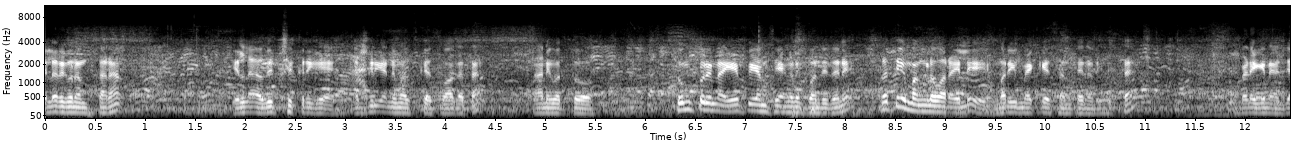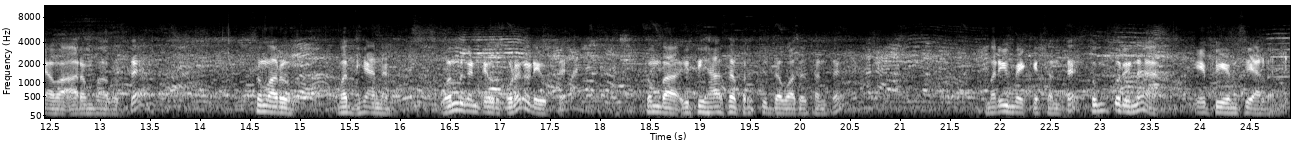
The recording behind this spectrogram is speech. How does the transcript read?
ಎಲ್ಲರಿಗೂ ನಮಸ್ಕಾರ. ಎಲ್ಲ ವೀಕ್ಷಕರಿಗೆ ಅಗ್ರಿ ಅನಿಮಲ್ಸ್ಗೆ ಸ್ವಾಗತ. ನಾನಿವತ್ತು ತುಮಕೂರಿನ ಎ ಪಿ ಎಂ ಸಿ ಅಂಗಡಿಗೆ ಬಂದಿದ್ದೇನೆ. ಪ್ರತಿ ಮಂಗಳವಾರ ಇಲ್ಲಿ ಮರಿ ಮೆಕ್ಕೆ ಸಂತೆ ನಡೆಯುತ್ತೆ. ಬೆಳಗಿನ ಜಾವ ಆರಂಭ ಆಗುತ್ತೆ. ಸುಮಾರು ಮಧ್ಯಾಹ್ನ ಒಂದು ಗಂಟೆವರೆಗೂ ಕೂಡ ನಡೆಯುತ್ತೆ. ತುಂಬ ಇತಿಹಾಸ ಪ್ರಸಿದ್ಧವಾದ ಸಂತೆ. ಮರಿ ಮೇಕೆ ಸಂತೆ ತುಮಕೂರಿನ ಎ ಪಿ ಎಂ ಸಿ ಆರ್ಡಲ್ಲಿ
